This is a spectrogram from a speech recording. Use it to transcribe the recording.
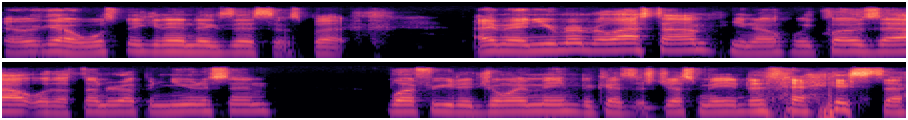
There we go. We'll speak it into existence. But hey, man, you remember last time? You know, we closed out with a thunder up in unison. Love for you to join me because it's just me today. So,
